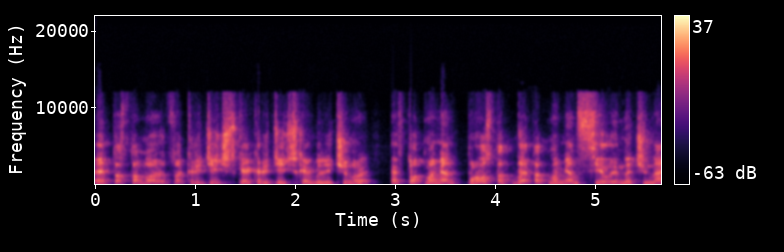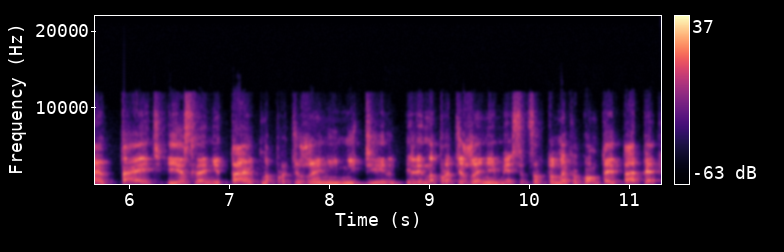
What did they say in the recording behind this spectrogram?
это становится критической критической величиной. В тот момент, просто в этот момент силы начинают таять. И если они тают на протяжении недель или на протяжении месяцев, то на каком-то этапе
